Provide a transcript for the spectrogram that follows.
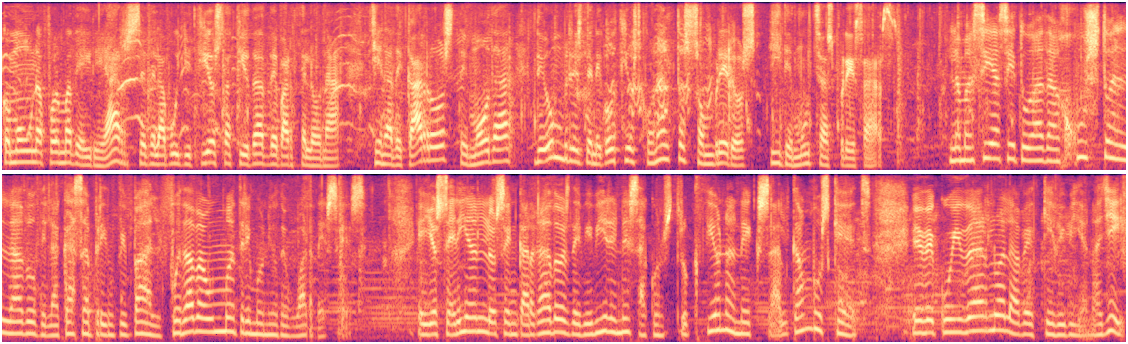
como una forma de airearse de la bulliciosa ciudad de Barcelona, llena de carros, de moda, de hombres de negocios con altos sombreros y de muchas presas. La masía situada justo al lado de la casa principal fue dada a un matrimonio de guardeses. Ellos serían los encargados de vivir en esa construcción anexa al Camp Busquets y de cuidarlo a la vez que vivían allí.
